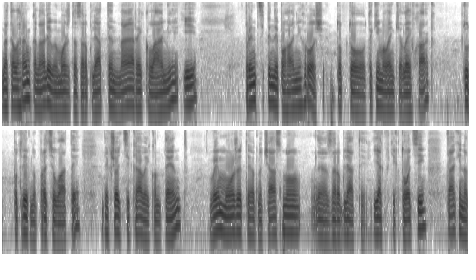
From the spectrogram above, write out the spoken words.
На телеграм-каналі ви можете заробляти на рекламі і, в принципі, непогані гроші. Тобто такий маленький лайфхак. Тут потрібно працювати. Якщо цікавий контент, ви можете одночасно е, заробляти як в Тіктоці, так і на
